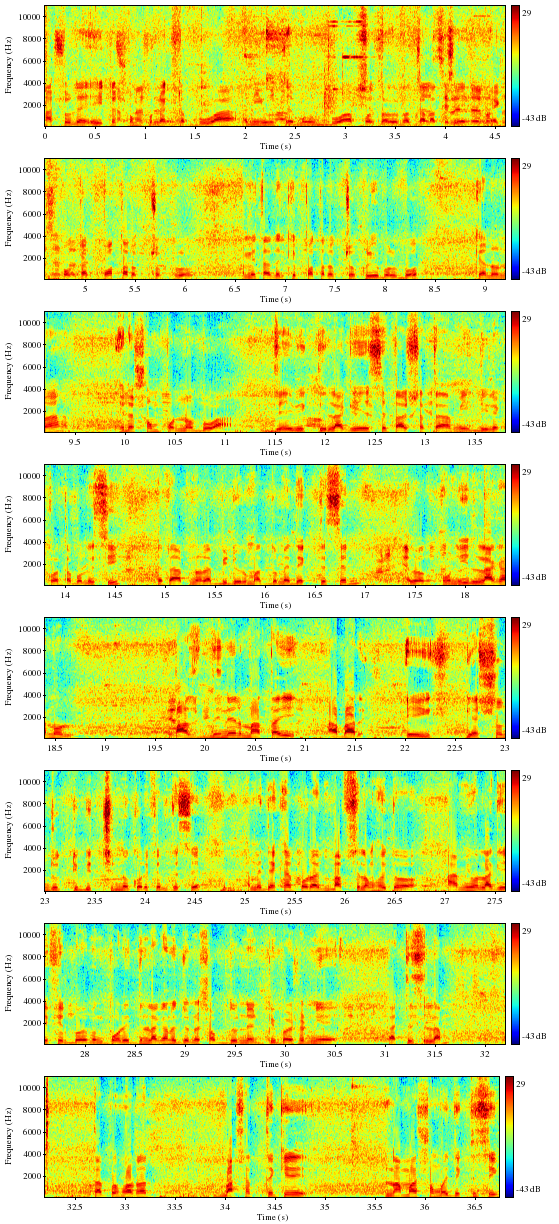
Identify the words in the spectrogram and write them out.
আসলে এটা সম্পূর্ণ একটা বোয়া নিউজ এবং বোয়া প্রচারণা চালাচ্ছে এক প্রকার প্রতারক চক্র। আমি তাদেরকে প্রতারক চক্রই বলব। কেননা এটা সম্পূর্ণ বোয়া। যে ব্যক্তি লাগিয়েছে তার সাথে আমি ডিরেক্ট কথা বলেছি। এটা আপনারা ভিডিওর মাধ্যমে দেখতেছেন এবং উনি লাগানোর পাঁচ দিনের মাথায় আবার এই গ্যাস সংযোগটি বিচ্ছিন্ন করে ফেলতেছে। আমি দেখার পর আমি ভাবছিলাম হয়তো আমিও লাগিয়ে ফেলব এবং পরের দিন লাগানোর জন্য সব ধরনের প্রিপারেশন নিয়ে রাখতেছিলাম। তারপর হঠাৎ বাসার থেকে নামার সময় দেখতেছি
